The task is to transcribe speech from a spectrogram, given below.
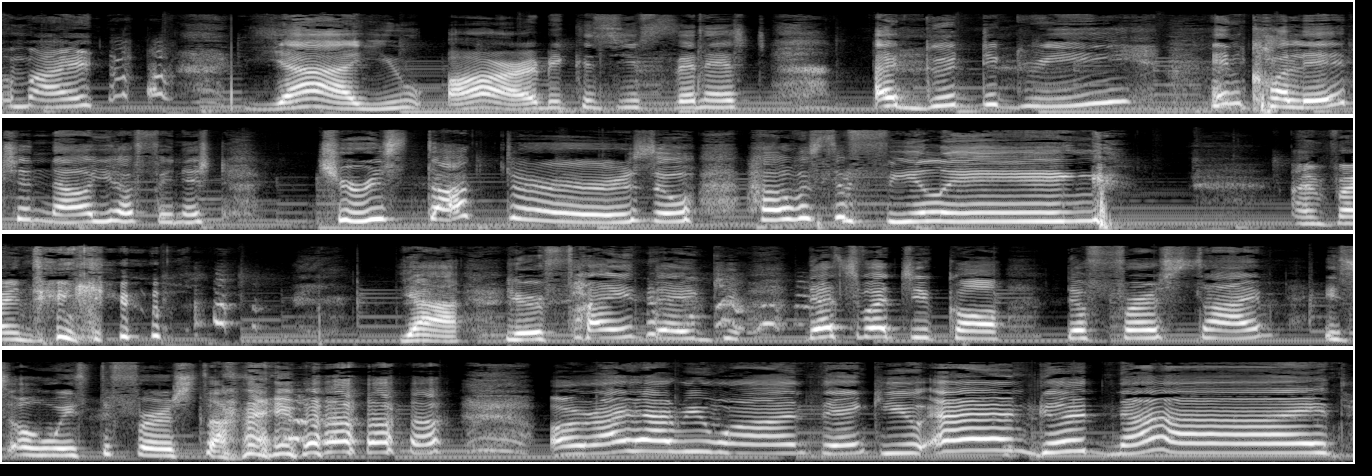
Am I? Yeah, you are because you finished a good degree in college and now you have finished Juris Doctor. So, how was the feeling? I'm fine, thank you. Yeah, you're fine, thank you. That's what you call the first time is always the first time. All right, everyone. Thank you and good night.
